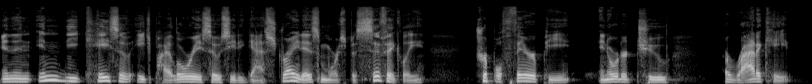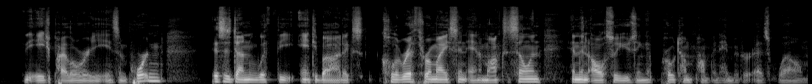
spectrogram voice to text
And then in the case of H. pylori associated gastritis, more specifically, triple therapy in order to eradicate the H. pylori is important. This is done with the antibiotics clarithromycin and amoxicillin, and then also using a proton pump inhibitor as well.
